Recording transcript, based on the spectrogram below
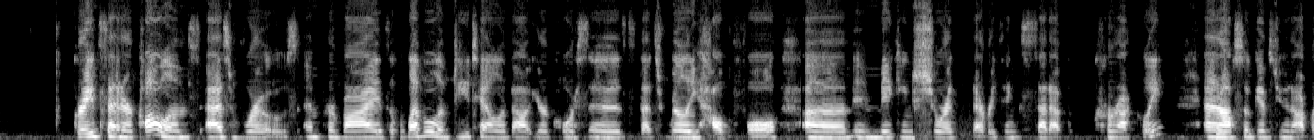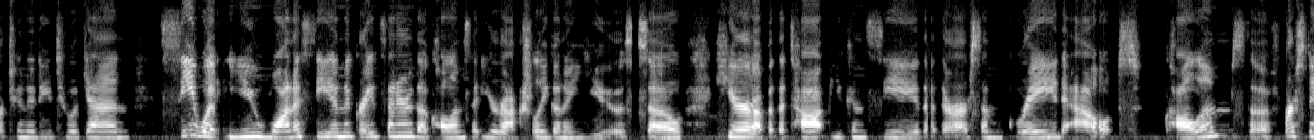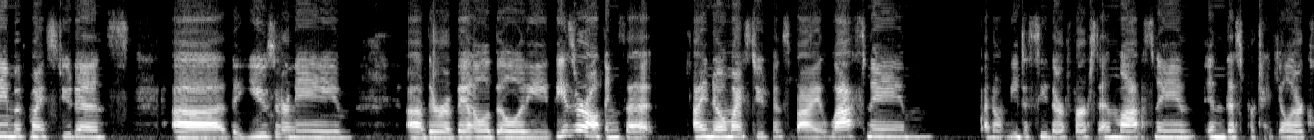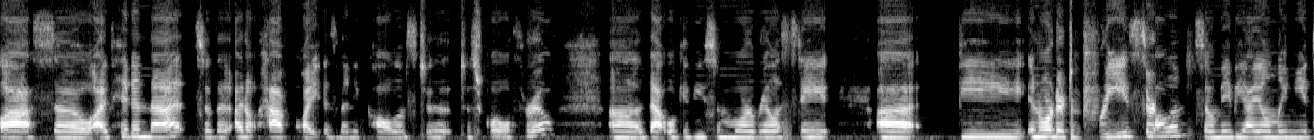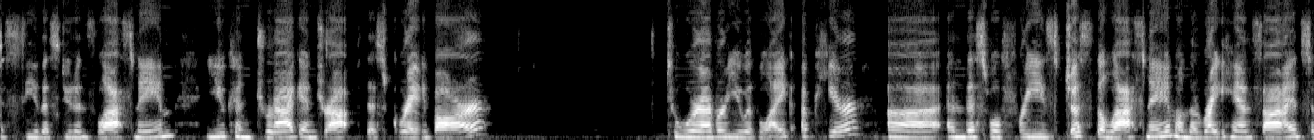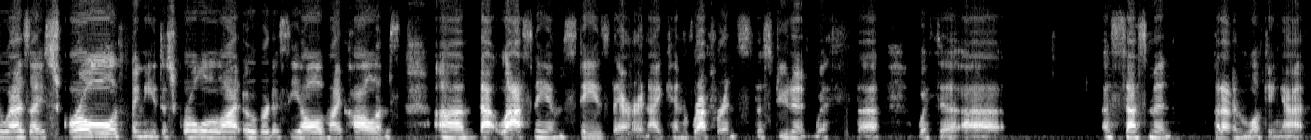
Grade Center columns as rows and provides a level of detail about your courses that's really helpful um, in making sure that everything's set up correctly and also gives you an opportunity to again see what you want to see in the grade center, the columns that you're actually going to use. So here up at the top, you can see that there are some grayed out columns, the first name of my students, uh, the username, uh, their availability. These are all things that I know my students by last name, I don't need to see their first and last name in this particular class. So I've hidden that so that I don't have quite as many columns to, to scroll through. Uh, that will give you some more real estate. Uh, the, in order to freeze certain columns, so maybe I only need to see the student's last name, you can drag and drop this gray bar to wherever you would like up here uh, and this will freeze just the last name on the right hand side. So as I scroll, if I need to scroll a lot over to see all of my columns, um, that last name stays there and I can reference the student with the, with the uh, assessment that I'm looking at.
